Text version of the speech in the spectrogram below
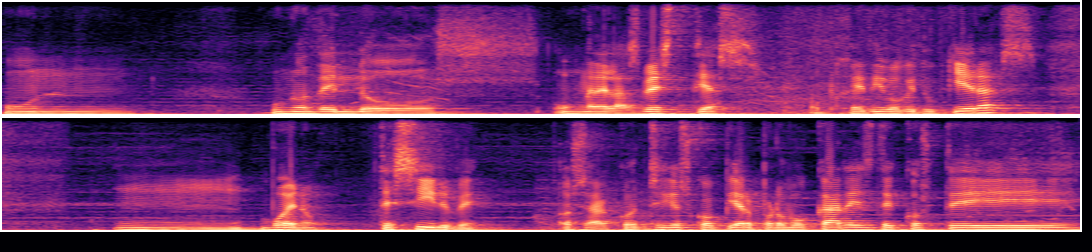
un, uno de los, una de las bestias objetivo que tú quieras, mm, bueno, te sirve. O sea, consigues copiar provocares de coste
